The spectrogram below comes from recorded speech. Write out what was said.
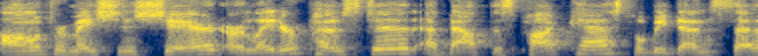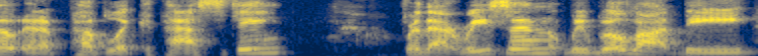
All information shared or later posted about this podcast will be done so in a public capacity. For that reason, we will not be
